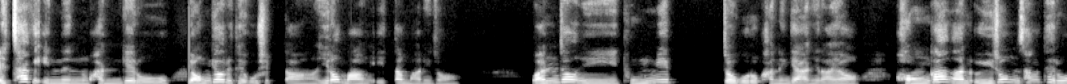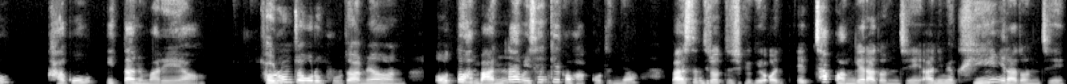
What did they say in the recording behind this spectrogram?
애착이 있는 관계로 연결이 되고 싶다. 이런 마음이 있단 말이죠. 완전히 독립적으로 가는 게 아니라요. 건강한 의존 상태로 가고 있다는 말이에요. 결론적으로 보자면 어떠한 만남이 생길 것 같거든요. 말씀드렸듯이 그게 어, 애착 관계라든지 아니면 귀인이라든지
